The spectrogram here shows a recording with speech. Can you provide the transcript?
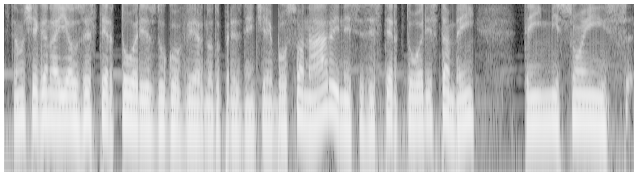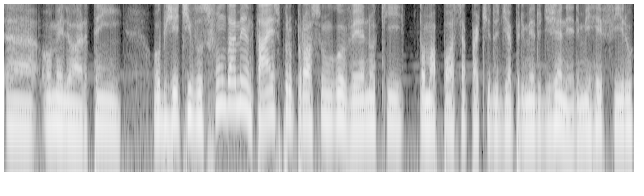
Estamos chegando aí aos estertores do governo do presidente Jair Bolsonaro e nesses estertores também tem missões, uh, ou melhor, tem objetivos fundamentais para o próximo governo que toma posse a partir do dia 1 de janeiro. E me refiro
